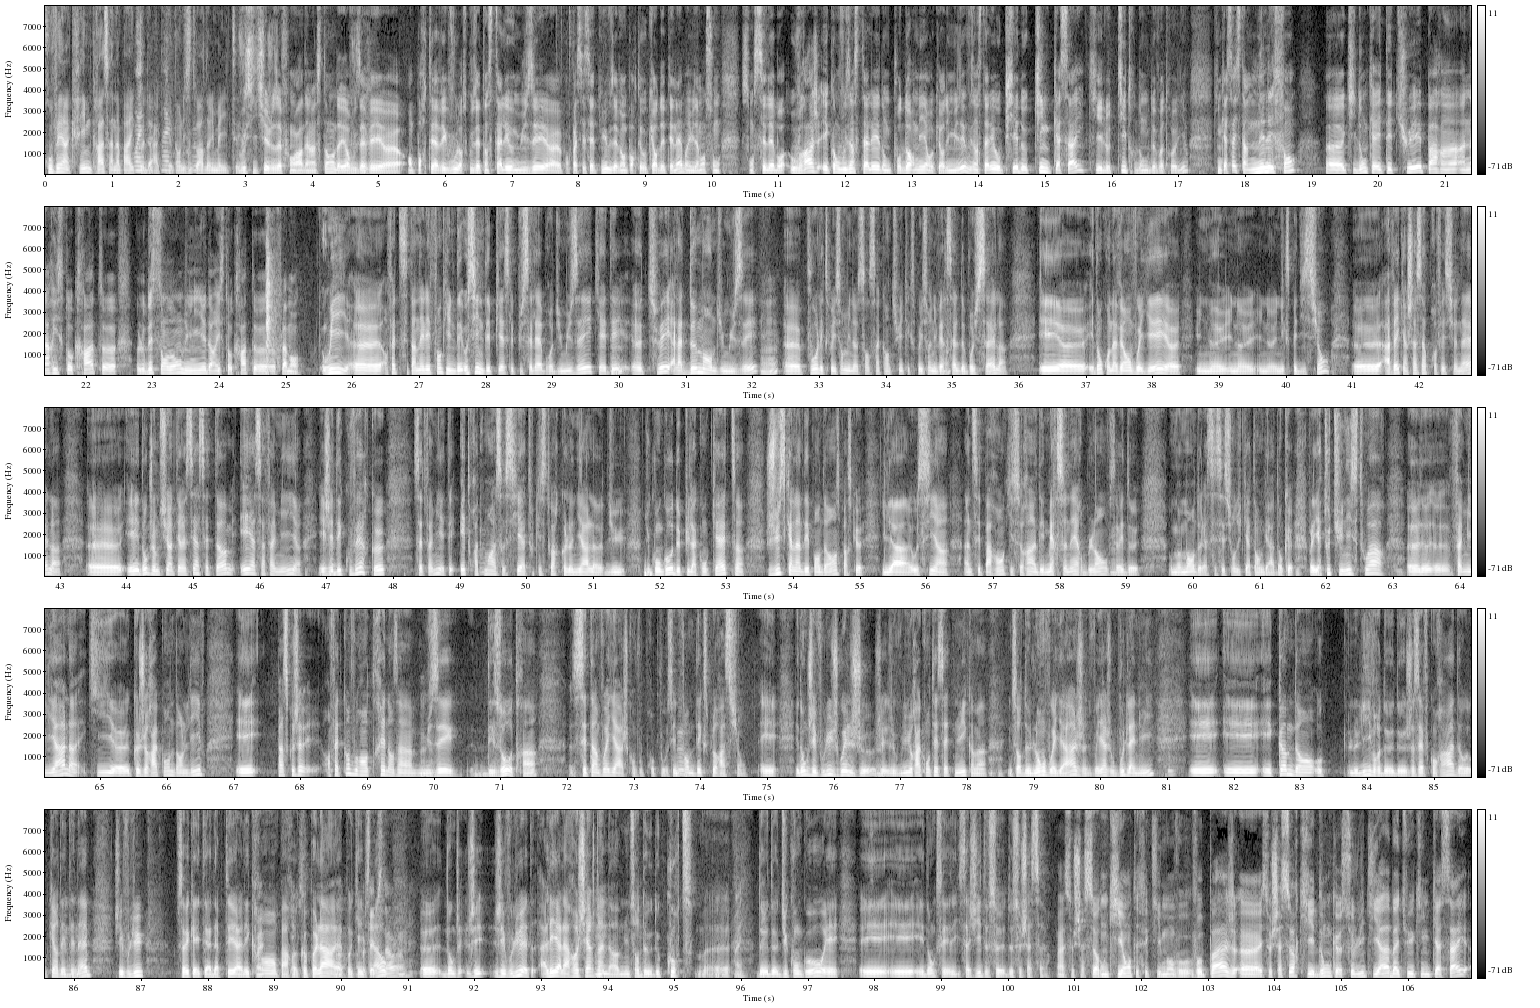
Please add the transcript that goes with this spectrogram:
prouver un crime grâce à un appareil Kodak dans l'histoire de l'humanité. Vous citiez Joseph Conrad à l'instant. D'ailleurs, vous avez euh, emporté avec vous, lorsque vous êtes installé au musée euh, pour passer cette nuit, vous avez emporté au cœur des ténèbres, évidemment, son, son célèbre ouvrage. Et quand vous installez donc pour dormir au cœur du musée, vous installez au pied de King Kassai, qui est le titre donc de votre livre. King Kassai, c'est un éléphant euh, qui donc a été tué par un, aristocrate, le descendant d'une lignée d'aristocrates flamands. Oui, euh, en fait, c'est un éléphant qui est aussi une des pièces les plus célèbres du musée, qui a été mhm. euh, tué à la demande du musée mhm. euh, pour l'exposition 1958, l'exposition universelle de Bruxelles. Et, donc, on avait envoyé une, expédition avec un chasseur professionnel. et donc, je me suis intéressé à cet homme et à sa famille, et j'ai découvert que cette famille était étroitement associée à toute l'histoire coloniale du, Congo, depuis la conquête jusqu'à l'indépendance, parce qu'il y a aussi un, de ses parents qui sera un des mercenaires blancs, vous mm. savez, de, au moment de la sécession du Katanga. Donc euh, voilà, il y a toute une histoire euh, euh, familiale qui, que je raconte dans le livre. Et parce que, en fait, quand vous rentrez dans un mm. musée des autres, hein, c'est un voyage qu'on vous propose, c'est une mm. forme d'exploration. Et, donc j'ai voulu jouer le jeu, j'ai voulu raconter cette nuit comme une sorte de long voyage, un voyage au bout de la nuit. Et, comme dans le livre de, de, Joseph Conrad, Au cœur des ténèbres, j'ai voulu vous savez, qu'elle a été adaptée à l'écran par Coppola, à Apocalypse Now. Euh, donc j'ai voulu être, aller à la recherche d'un mm. homme, d'une sorte de, courte euh, de, du Congo, et, et, et donc il s'agit de ce, chasseur. ce chasseur donc, qui hante effectivement vos, vos pages, euh, et ce chasseur qui est donc celui qui a abattu King Kassai,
